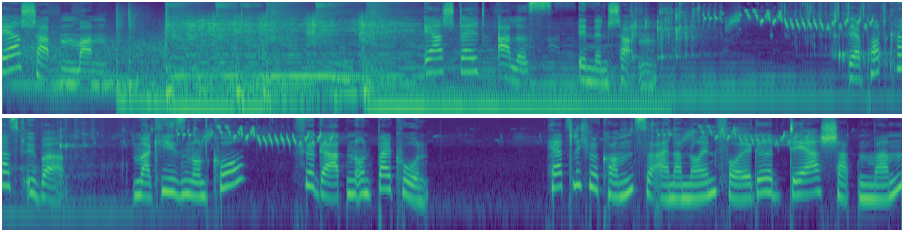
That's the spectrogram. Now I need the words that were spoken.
Der Schattenmann. Er stellt alles in den Schatten. Der Podcast über Markisen und Co. für Garten und Balkon. Herzlich willkommen zu einer neuen Folge Der Schattenmann.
